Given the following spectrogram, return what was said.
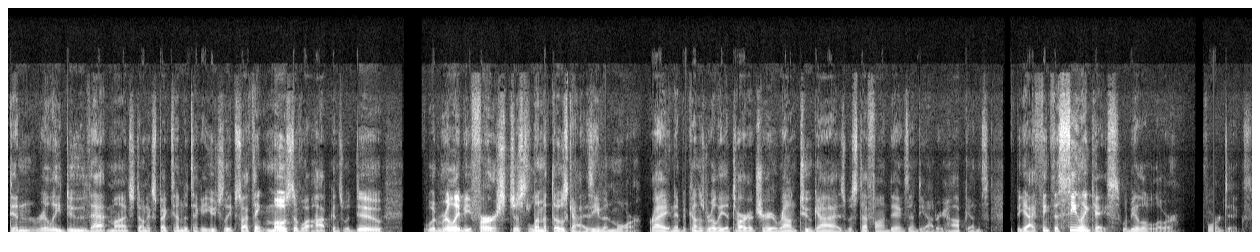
didn't really do that much. Don't expect him to take a huge leap. So I think most of what Hopkins would do would really be first, just limit those guys even more, right? And it becomes really a target tree around two guys with Stefon Diggs and DeAndre Hopkins. But yeah, I think the ceiling case would be a little lower for Diggs.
